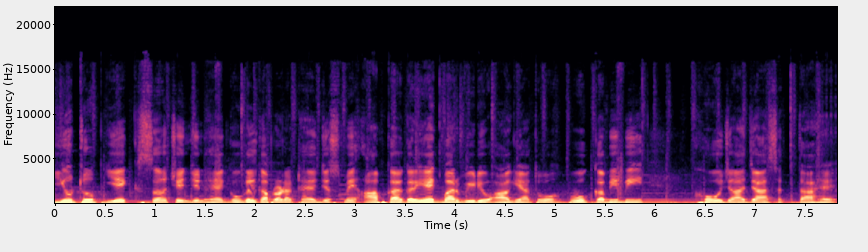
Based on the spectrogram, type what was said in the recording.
यूट्यूब ये एक सर्च इंजन है गूगल का प्रोडक्ट है, जिसमें आपका अगर एक बार वीडियो आ गया तो वो कभी भी खोजा जा सकता है।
